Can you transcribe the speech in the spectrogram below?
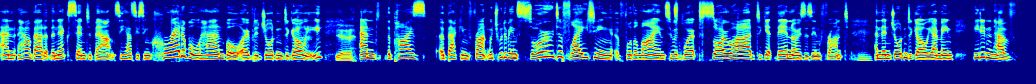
And how about it? The next centre bounce, he has this incredible handball over to Jordan DeGoey. Yeah. And the Pies are back in front, which would have been so deflating for the Lions, who had worked so hard to get their noses in front. Mm. And then Jordan DeGoey, I mean, he didn't have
